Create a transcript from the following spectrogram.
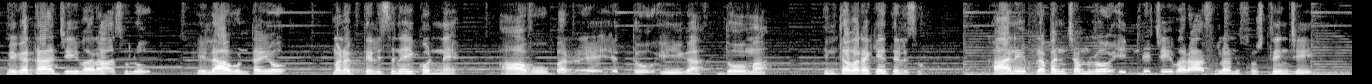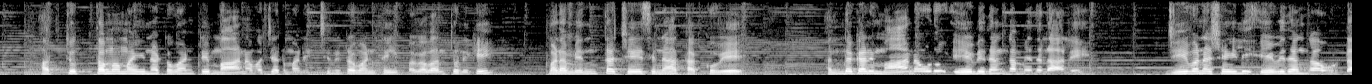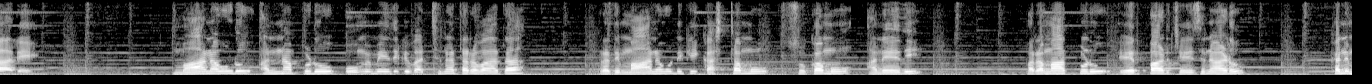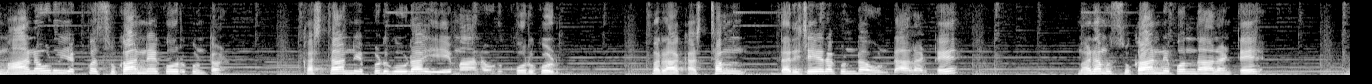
మిగతా జీవరాశులు ఎలా ఉంటాయో మనకు తెలిసినవి కొన్ని. ఆవు బర్రె ఎద్దు ఈగ దోమ ఇంతవరకే తెలుసు. కానీ ప్రపంచంలో ఇన్ని జీవరాశులను సృష్టించి అత్యుత్తమమైనటువంటి మానవ జన్మనిచ్చినటువంటి భగవంతునికి మనం ఎంత చేసినా తక్కువే. అందుకని మానవుడు ఏ విధంగా మెదలాలి? జీవన శైలి ఏ విధంగా ఉండాలి? మానవుడు అన్నప్పుడు భూమి మీదకి వచ్చిన తర్వాత ప్రతి మానవుడికి కష్టము సుఖము అనేది పరమాత్ముడు ఏర్పాటు చేసినాడు. కానీ మానవుడు ఎక్కువ సుఖాన్నే కోరుకుంటాడు. కష్టాన్ని ఎప్పుడు కూడా ఏ మానవుడు కోరుకోడు. మరి ఆ కష్టం దరిచేరకుండా ఉండాలంటే మనము సుఖాన్ని పొందాలంటే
